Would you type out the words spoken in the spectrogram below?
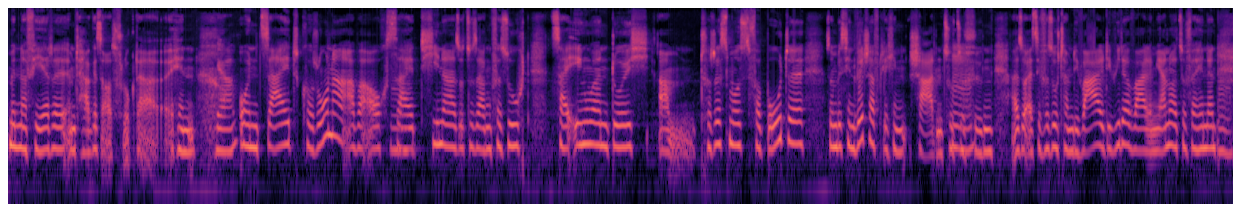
mit einer Fähre im Tagesausflug dahin. Ja. Und seit Corona, aber auch mhm. seit China sozusagen versucht, Tsai Ing-wen durch ähm, Tourismusverbote so ein bisschen wirtschaftlichen Schaden zuzufügen. Mhm. Also als sie versucht versucht haben, die Wahl, die Wiederwahl im Januar zu verhindern. Mhm.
